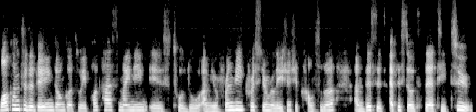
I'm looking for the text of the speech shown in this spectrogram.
Welcome to the Dating Done God's Way podcast. My name is Tolu. I'm your friendly Christian relationship counselor, and this is episode 32.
